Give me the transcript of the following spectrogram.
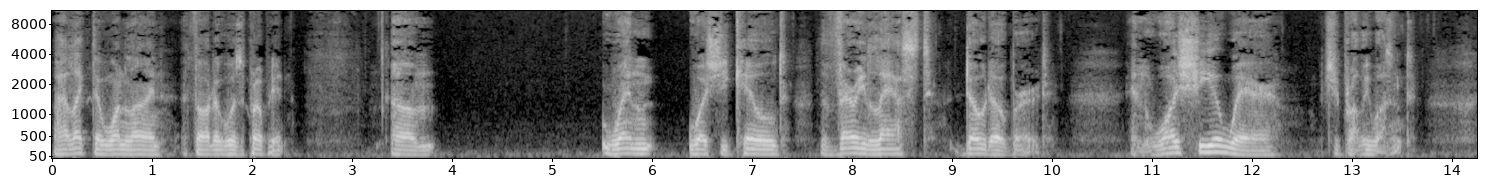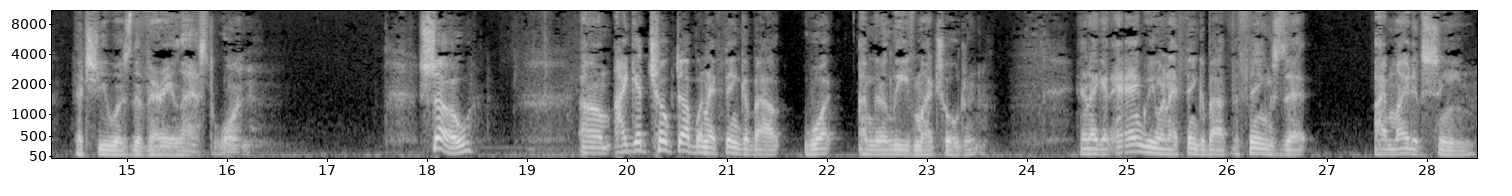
I liked the one line. I thought it was appropriate. Um, when was she killed? The very last dodo bird. And was she aware, which she probably wasn't, that she was the very last one? So, um, I get choked up when I think about what I'm going to leave my children. And I get angry when I think about the things that I might have seen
